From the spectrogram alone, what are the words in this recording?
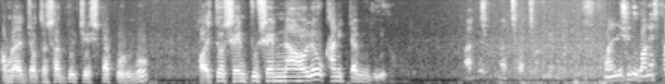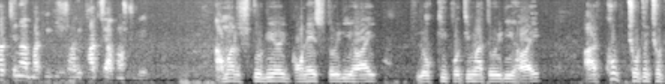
আমরা যথাসাধ্য চেষ্টা করব। হয়তো সেম টু সেম না হলেও খানিকটা মিলিয়ে দেবো। আচ্ছা আচ্ছা আচ্ছা। অনলি শুধু গণেশ থাকছে না বাকি কিছু থাক- থাকছে আপনার স্টুডিও আমার স্টুডিওয় গণেশ তৈরি হয় লক্ষ্মী প্রতিমা তৈরি হয় আর খুব ছোট ছোট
